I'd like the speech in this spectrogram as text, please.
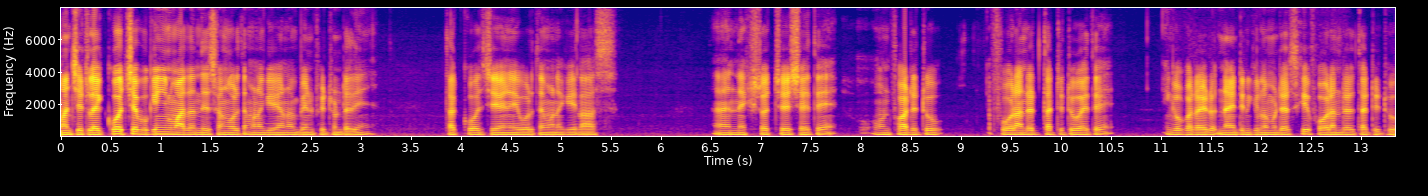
మంచి ఇట్లా ఎక్కువ వచ్చే బుకింగ్లు మాత్రం తీసుకొని కొడితే మనకి ఏమైనా బెనిఫిట్ ఉంటుంది. తక్కువ వచ్చే కొడితే మనకి లాస్. అండ్ నెక్స్ట్ వచ్చేసి అయితే one forty two four hundred thirty two అయితే ఇంకొక రైడ్ నైన్టీన్ కిలోమీటర్స్కి four hundred thirty two.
